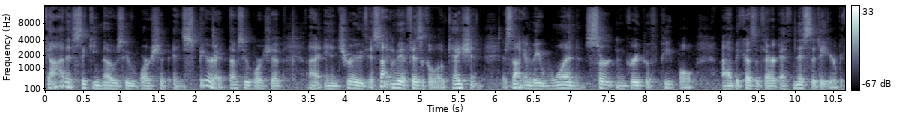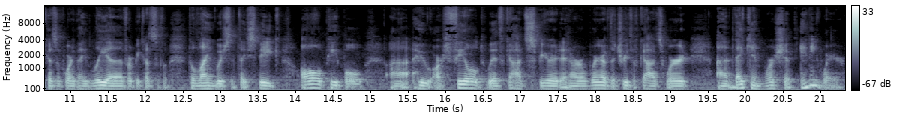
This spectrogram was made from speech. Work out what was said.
God is seeking those who worship in spirit, those who worship uh, in truth. It's not going to be a physical location. It's not going to be one certain group of people uh, because of their ethnicity or because of where they live or because of the language that they speak. All people uh, who are filled with God's Spirit and are aware of the truth of God's Word, uh, they can worship anywhere.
